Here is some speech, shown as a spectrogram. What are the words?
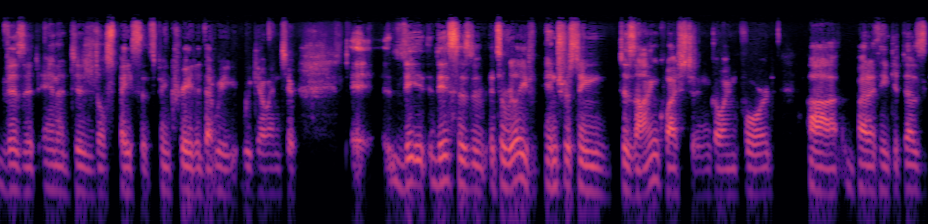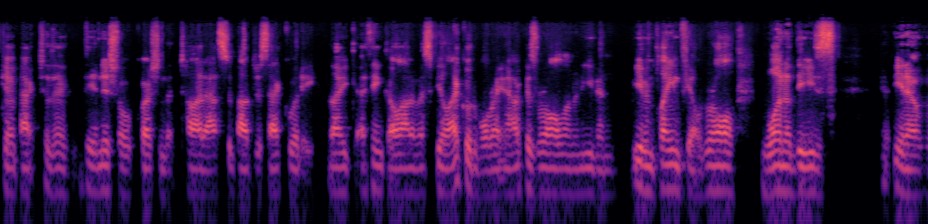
visit in a digital space that's been created that we, we go into? It, the, this is a, it's a really interesting design question going forward uh, but I think it does go back to the, the initial question that Todd asked about just equity. Like I think a lot of us feel equitable right now because we're all on an even even playing field. We're all one of these, you know,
